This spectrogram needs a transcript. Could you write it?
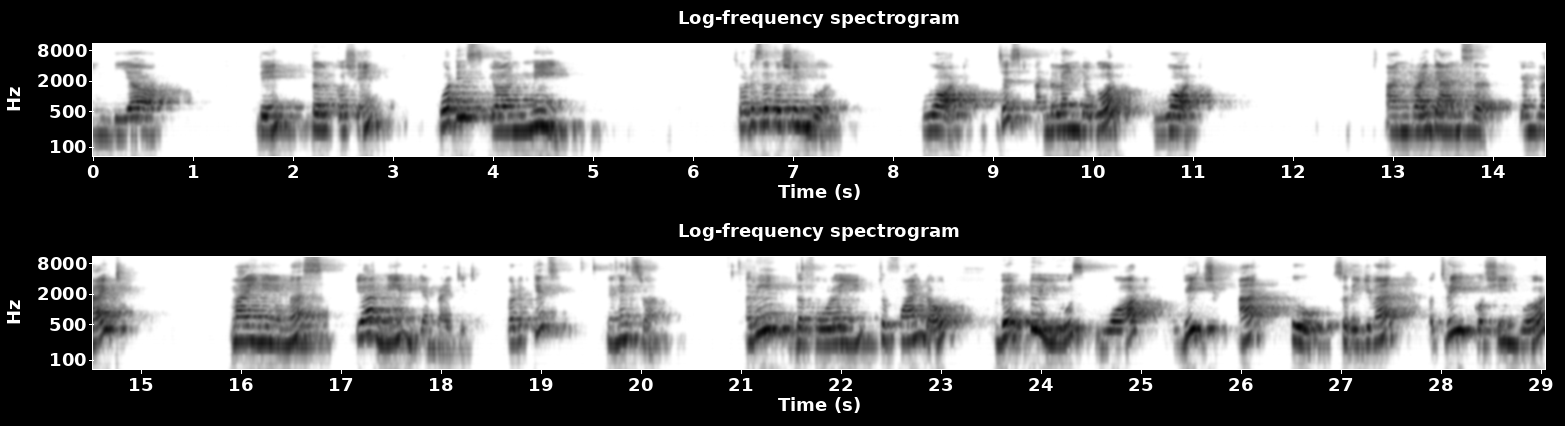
India. Then third question. What is your name? So what is the question word? What? Just underline the word what. And write the answer. You can write my name is your name you can write it. Got it kids? The next one. Read the following to find out when to use what, which and who. So they given three question word.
